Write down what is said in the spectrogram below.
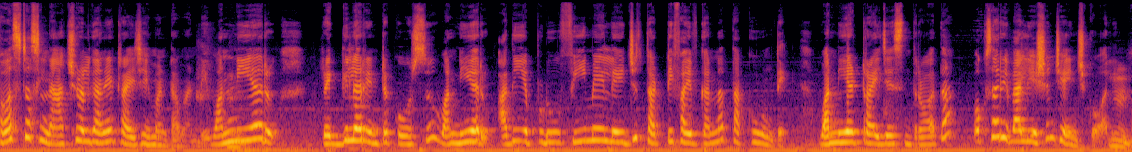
ఫస్ట్ అసలు న్యాచురల్గానే ట్రై చేయమంటామండి. One year regular inter course one year. అది ఎప్పుడు? ఫీమేల్ ఏజ్ థర్టీ ఫైవ్ కన్నా తక్కువ ఉంటే. వన్ ఇయర్ ట్రై చేసిన తర్వాత ఒకసారి ఇవాల్యుయేషన్ చేయించుకోవాలి. మ్మ్.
